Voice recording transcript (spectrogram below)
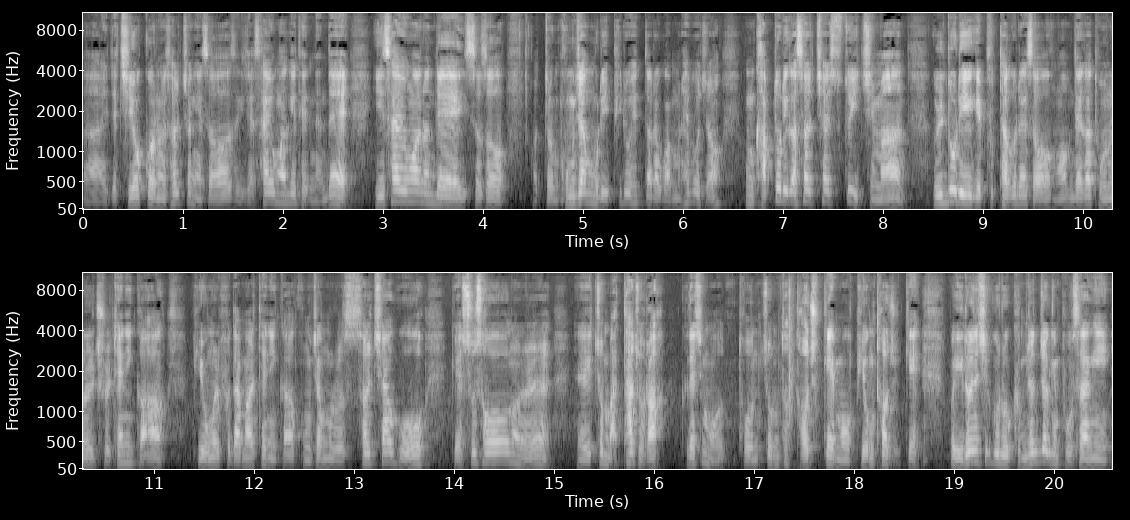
아, 이제 지역권을 설정해서 이제 사용하게 됐는데 이 사용하는 데 있어서 어떤 공작물이 필요했다라고 한번 해보죠. 그럼 갑돌이가 설치할 수도 있지만 을돌이에게 부탁을 해서 어, 내가 돈을 줄 테니까 비용을 부담할 테니까 공작물을 설치하고 수선을 좀 맡아줘라. 그 대신 뭐 돈 좀 더 더 줄게 뭐 비용 더 줄게 뭐 이런 식으로 금전적인 보상이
